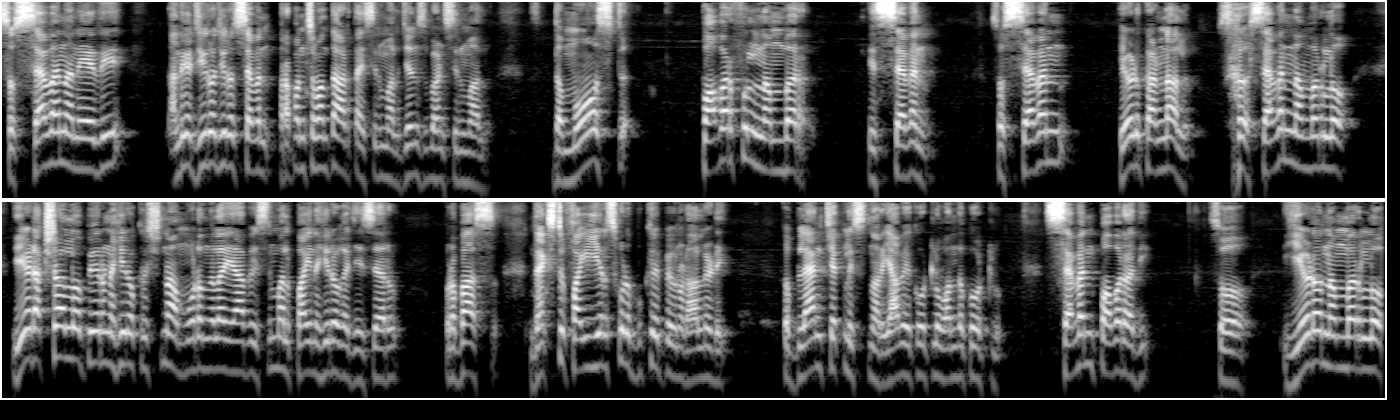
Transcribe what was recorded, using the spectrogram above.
సో సెవెన్ అనేది అందుకే జీరో జీరో సెవెన్ ప్రపంచమంతా ఆడతాయి సినిమాలు జేమ్స్ బాండ్ సినిమాలు. The most powerful number is seven so seven ఏడు ఖండాలు. సో సెవెన్ నంబర్లో ఏడు అక్షరాల్లో పేరున్న హీరో కృష్ణ మూడు వందల యాభై సినిమాలు పైన హీరోగా చేశారు. ప్రభాస్ నెక్స్ట్ ఫైవ్ ఇయర్స్ కూడా బుక్ అయిపోయి ఉన్నాడు ఆల్రెడీ సో బ్లాంక్ చెక్లు ఇస్తున్నారు యాభై కోట్లు వంద కోట్లు. సెవెన్ పవర్ అది. సో ఏడో నంబర్లో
